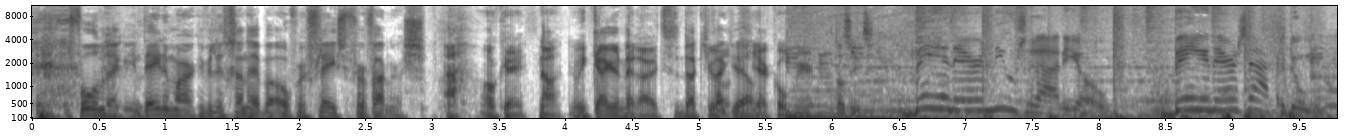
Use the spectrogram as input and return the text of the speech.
dus volgende week in Denemarken willen we het gaan hebben over vleesvervangers. Ah, oké. Okay. Nou, ik kijk er naar uit. Dankjewel. Dankjewel. Ja, kom weer. Tot ziens. BNR Nieuwsradio. BNR Zaken doen.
